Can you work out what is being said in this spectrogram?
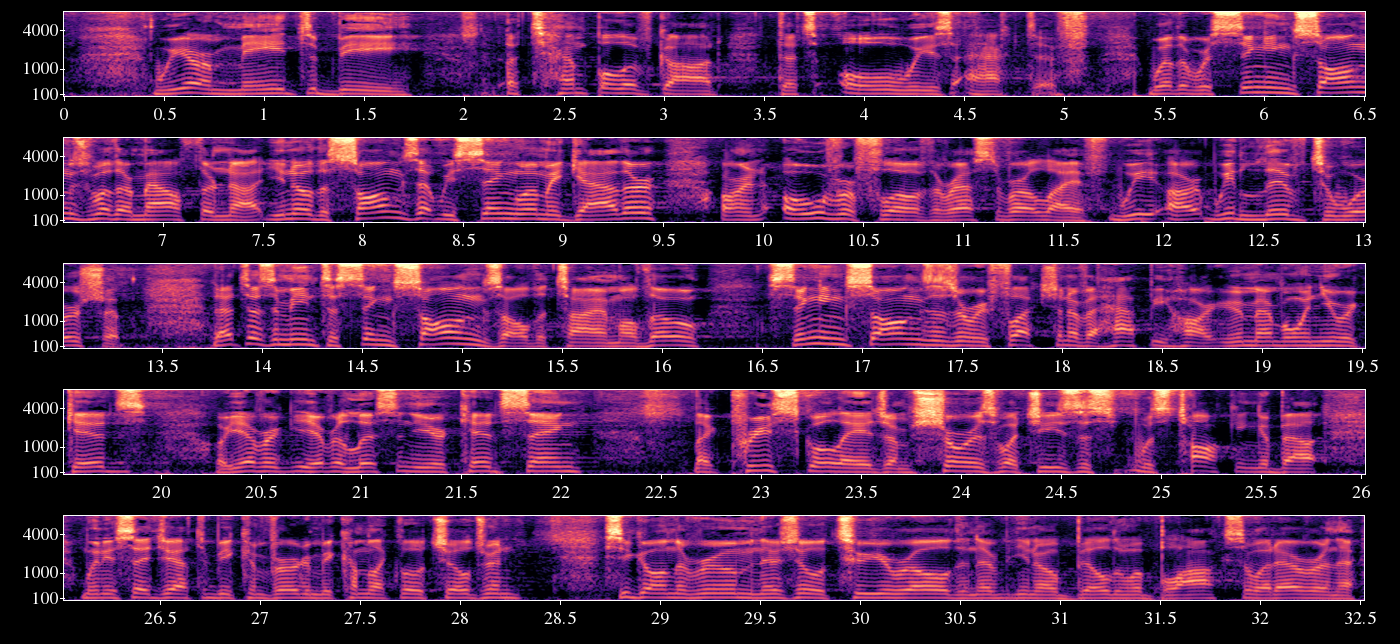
We are made to be a temple of God that's always active, whether we're singing songs with our mouth or not. You know, the songs that we sing when we gather are an overflow of the rest of our life. We, are, we live to worship. That doesn't mean to sing songs all the time, although singing songs is a reflection of a happy heart. You remember when you were kids? Or you ever, you ever listen to your kids sing? Like preschool age, I'm sure is what Jesus was talking about when he said you have to be converted and become like little children. So you go in the room and there's your little two year old and they're, you know, building with blocks or whatever, and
